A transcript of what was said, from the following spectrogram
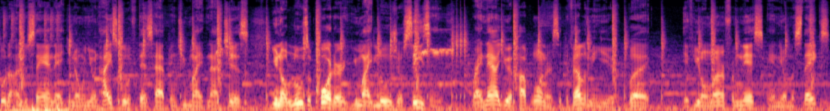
to understand that you know when you're in high school, if this happens, you might not just you know lose a quarter, you might lose your season. Right now, you're at Pop Warner; it's a development year, but if you don't learn from this and your mistakes,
